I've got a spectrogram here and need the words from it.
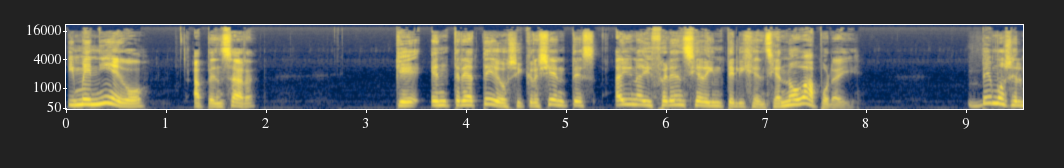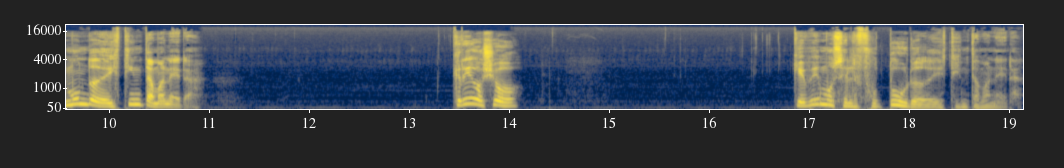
Y me niego a pensar que entre ateos y creyentes hay una diferencia de inteligencia. No va por ahí. Vemos el mundo de distinta manera creo yo que vemos el futuro de distinta manera.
